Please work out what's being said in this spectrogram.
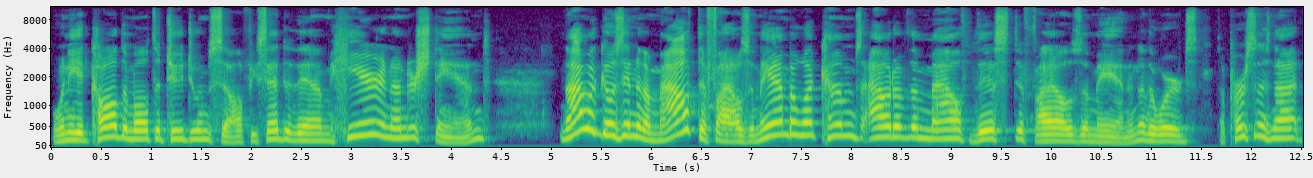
When he had called the multitude to himself, he said to them, Hear and understand. Not what goes into the mouth defiles a man, but what comes out of the mouth, this defiles a man. In other words, a person is not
